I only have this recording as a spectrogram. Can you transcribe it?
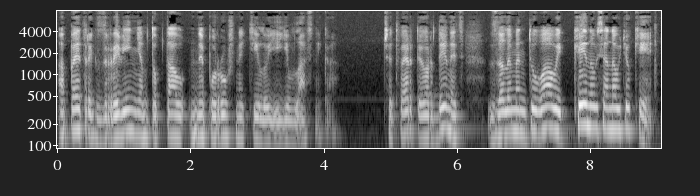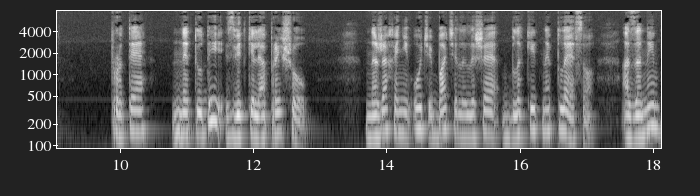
а Петрик з ревінням топтав непорушне тіло її власника. Четвертий ординець залементував і кинувся навтюки. Проте не туди, звідкиля прийшов. Нажахані очі бачили лише блакитне плесо, а за ним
